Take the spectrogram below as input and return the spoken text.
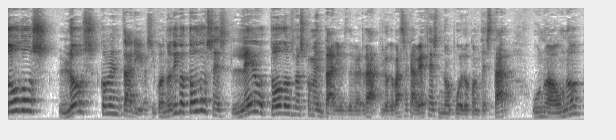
todos los comentarios. Y cuando digo todos, es leo todos los comentarios, de verdad. Lo que pasa que a veces no puedo contestar uno a uno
